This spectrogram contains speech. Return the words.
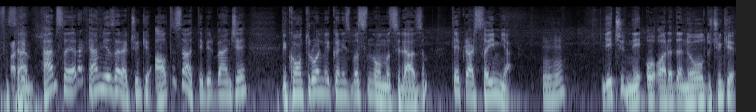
Sen hem sayarak hem yazarak. Çünkü 6 saatte bir bence bir kontrol mekanizmasının olması lazım. Tekrar sayım yap. Geçir ne o arada ne oldu? Çünkü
